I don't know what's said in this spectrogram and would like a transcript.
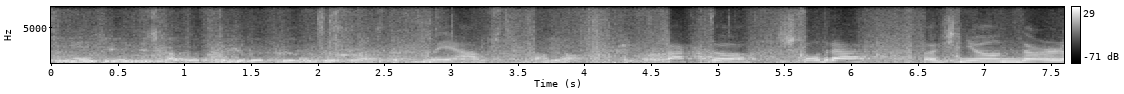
që mund të jenë diçka te 30 deri 35 raste. Në javë, po. Në javë. Fakt, Shkodra është një ndër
